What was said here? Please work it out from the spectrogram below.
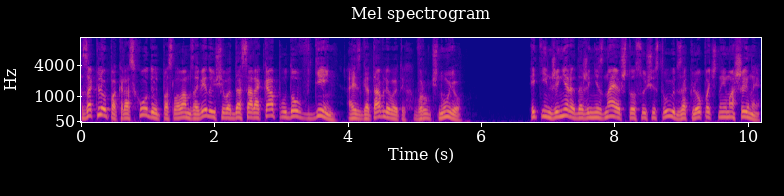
Заклепок расходуют, по словам заведующего, до 40 пудов в день, а изготавливают их вручную. Эти инженеры даже не знают, что существуют заклепочные машины.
